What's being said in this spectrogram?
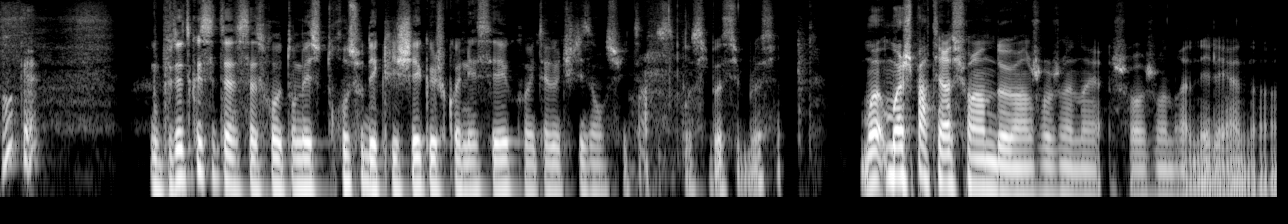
Ok. Ou peut-être que ça se retombait trop sur des clichés que je connaissais, qui ont été réutilisés ensuite. C'est C'est possible. possible aussi. Moi, moi, je partirais sur un 2. Hein. Je rejoindrais, je rejoindrais Néléane. euh.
